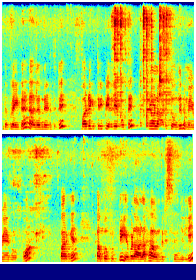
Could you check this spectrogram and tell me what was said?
இந்த பிளேட்டை அதுலேருந்து எடுத்துகிட்டு மறுபடியும் திருப்பி இதிலே போட்டு இன்னொன்று அடுத்து வந்து நம்ம வேக வைப்போம். பாருங்கள் கம்பு புட்டு எவ்வளோ அழகாக வந்துருச்சுன்னு சொல்லி.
